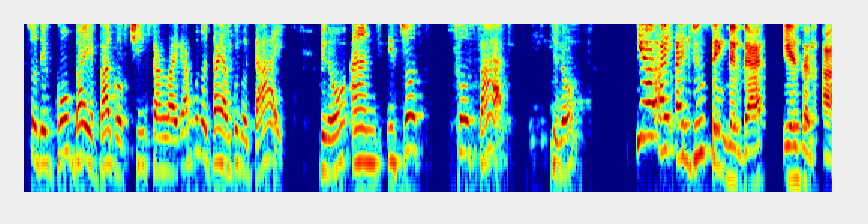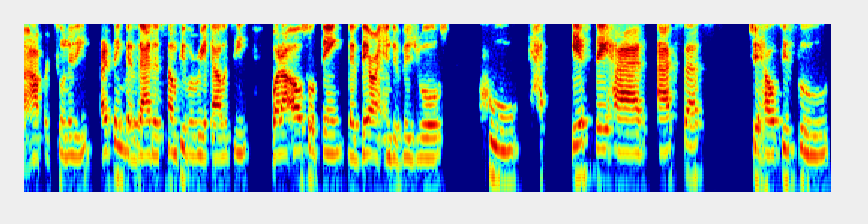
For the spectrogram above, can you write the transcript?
So they go buy a bag of chips and like, I'm gonna die, I'm gonna die, you know. And it's just so sad, you know. Yeah, I, I do think that that is an uh, opportunity. I think that that is some people's reality. But I also think that there are individuals who, if they had access to healthy food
